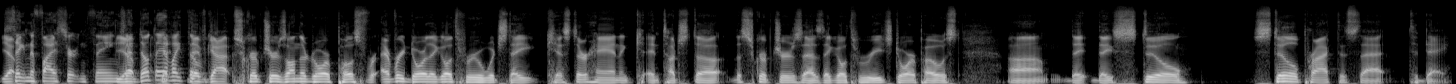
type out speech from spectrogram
Yep. signify certain things. Yep. And don't they have like the They've got scriptures on their doorpost for every door they go through, which they kiss their hand and, and touch the the scriptures as they go through each doorpost. Um, they they still still practice that today.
